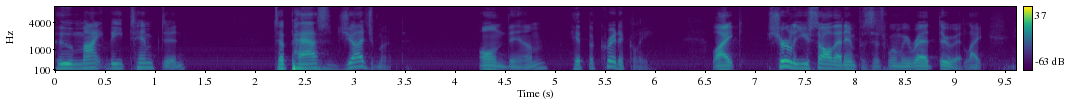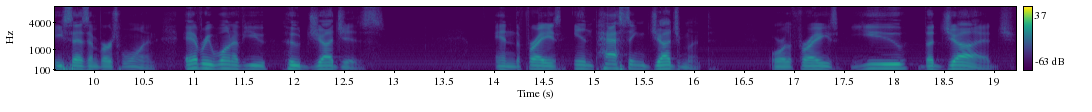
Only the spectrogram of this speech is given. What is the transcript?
who might be tempted to pass judgment on them hypocritically. Like, surely you saw that emphasis when we read through it. Like he says in verse 1 Every one of you who judges, and the phrase in passing judgment, or the phrase you the judge.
